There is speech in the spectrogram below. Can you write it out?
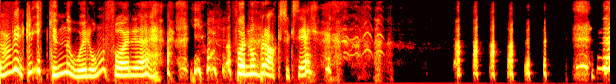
Det var virkelig ikke noe rom for, eh, men for noen braksuksesser. det,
